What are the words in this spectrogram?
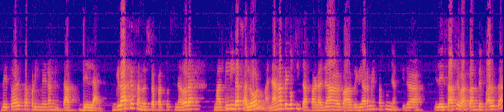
de toda esta primera mitad del año. Gracias a nuestra patrocinadora Matilda Salón. Mañana tengo cita para ya arreglarme estas uñas que ya les hace bastante falta.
